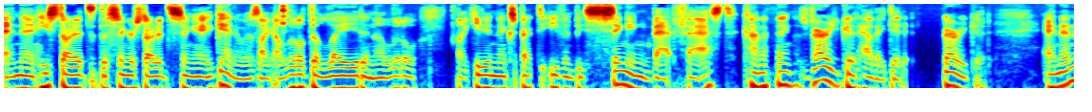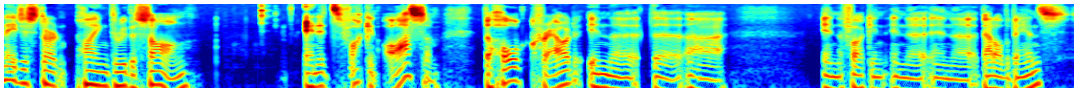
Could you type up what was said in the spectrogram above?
and then he started the singer started singing again. It was like a little delayed and a little like he didn't expect to even be singing that fast, kind of thing. It was very good how they did it, very good, and then they just start playing through the song, and it's fucking awesome. The whole crowd in the the uh, in the fucking in the in the Battle of the Bands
